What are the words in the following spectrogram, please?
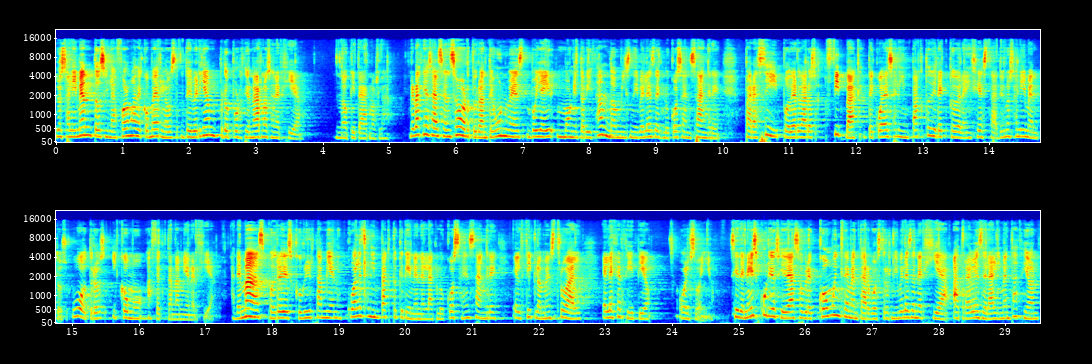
Los alimentos y la forma de comerlos deberían proporcionarnos energía, no quitárnosla. Gracias al sensor, durante un mes voy a ir monitorizando mis niveles de glucosa en sangre para así poder daros feedback de cuál es el impacto directo de la ingesta de unos alimentos u otros y cómo afectan a mi energía. Además, podré descubrir también cuál es el impacto que tienen en la glucosa en sangre el ciclo menstrual, el ejercicio o el sueño. Si tenéis curiosidad sobre cómo incrementar vuestros niveles de energía a través de la alimentación,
